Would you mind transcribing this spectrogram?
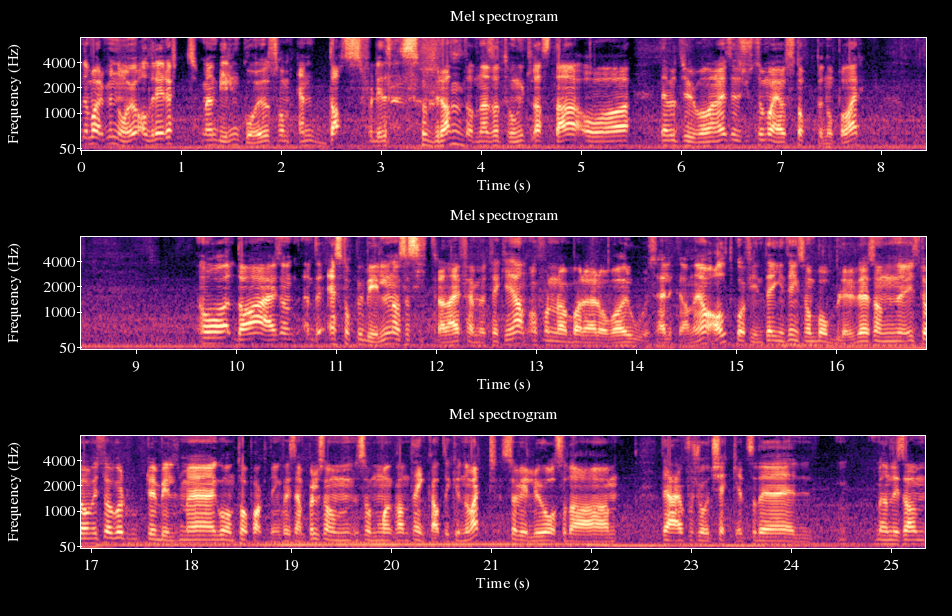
varmen når jo aldri rødt, men bilen går jo som en dass fordi det er så bratt og den er så tungt lasta. Og temperaturmåleren er høy, så til slutt må jeg jo stoppe den oppå der. Og da er jeg sånn Jeg stopper bilen, og så sitter jeg der i fem minutter. sant? Og får bare lov å roe seg litt. ned, Og alt går fint. Det er ingenting som bobler. Det sånn, hvis, du hvis du har gått bort en bil med gående toppakning, f.eks., som, som man kan tenke at det kunne vært, så vil du jo også da Det er jo for så vidt sjekket, så det Men liksom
